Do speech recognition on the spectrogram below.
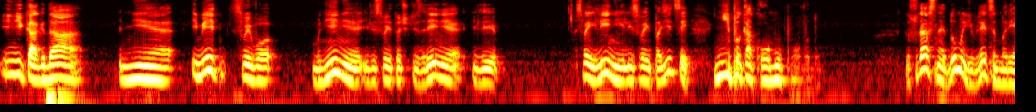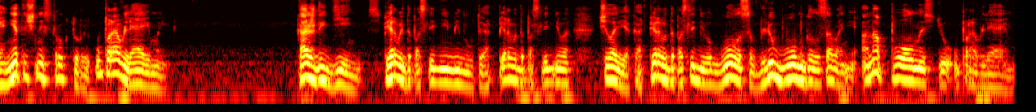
и никогда не имеет своего мнения или своей точки зрения, или своей линии, или своей позиции ни по какому поводу. Государственная Дума является марионеточной структурой, управляемой, каждый день, с первой до последней минуты, от первого до последнего человека, от первого до последнего голоса в любом голосовании. Она полностью управляема.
